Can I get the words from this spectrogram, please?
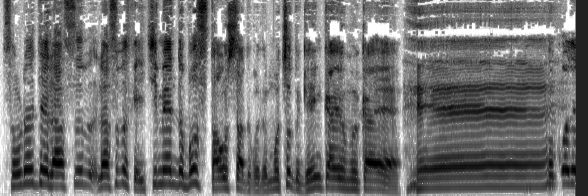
それでラス、ラスボスが一面のボス倒したところでもうちょっと限界を迎え、へえ。ここで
